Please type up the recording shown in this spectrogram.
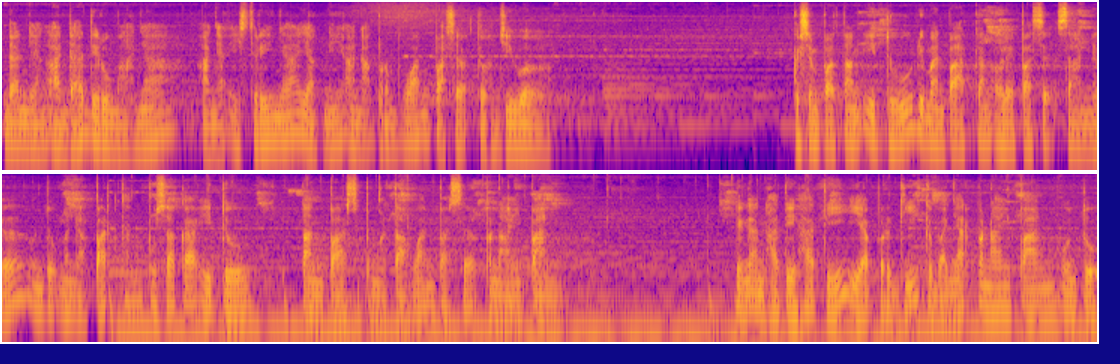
dan yang ada di rumahnya hanya istrinya yakni anak perempuan Pasek Tohjiwa. Kesempatan itu dimanfaatkan oleh Pasek Sanda untuk mendapatkan pusaka itu tanpa sepengetahuan Pasek Penaipan. Dengan hati-hati ia pergi ke Banjar Penaipan untuk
